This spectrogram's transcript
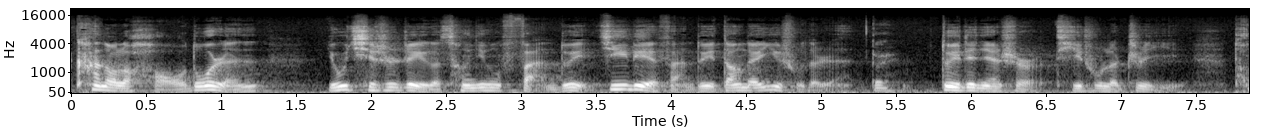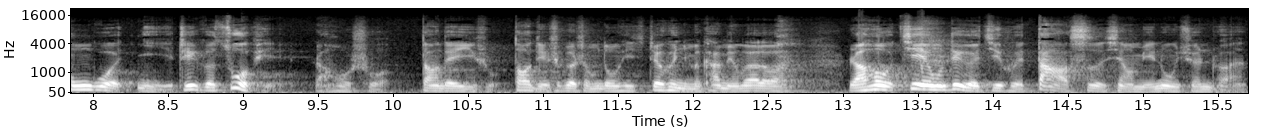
看到了好多人，尤其是这个曾经反对、激烈反对当代艺术的人，对，对这件事儿提出了质疑。通过你这个作品，然后说当代艺术到底是个什么东西，这回你们看明白了吧？然后借用这个机会，大肆向民众宣传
